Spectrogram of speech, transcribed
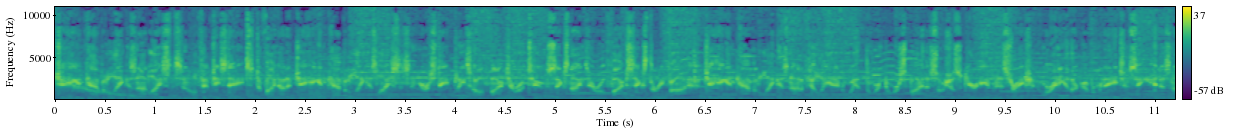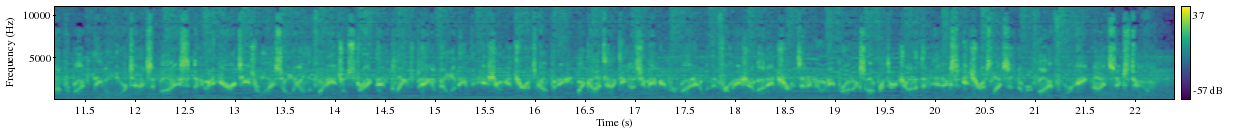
J. Capital Inc. is not licensed in all 50 states. To find out if J. Capital Inc. is licensed in your state, please call 502-690-5635. J. Capital Inc. is not affiliated with nor endorsed by the Social Security Administration or any other government agency. It does not provide legal or tax advice. Annuity guarantees rely solely on the financial strength and claims paying ability of the issuing insurance company. By contacting us, you may be provided with information about insurance and annuity products offered through Jonathan Hicks, insurance license number 548962.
